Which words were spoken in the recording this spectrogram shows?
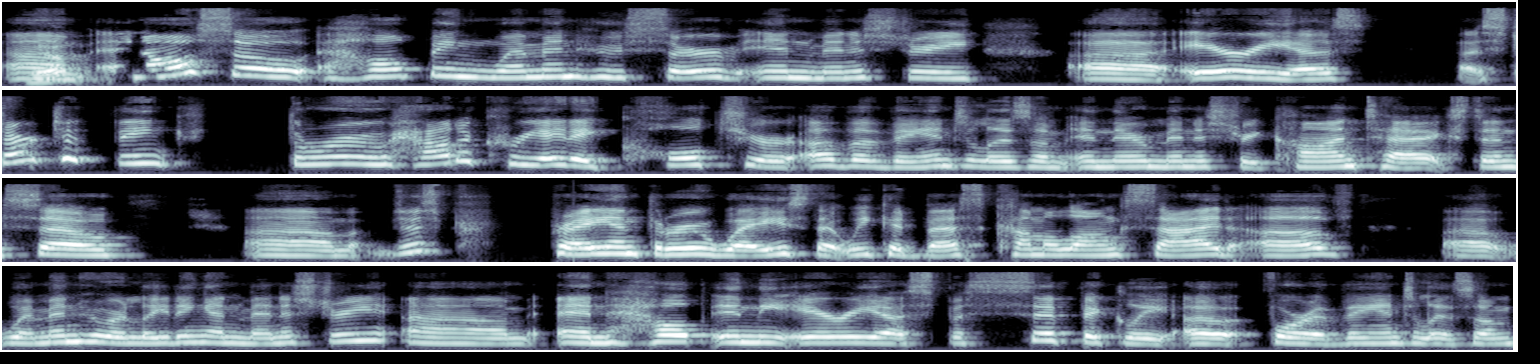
um, yep. and also helping women who serve in ministry uh, areas uh, start to think through how to create a culture of evangelism in their ministry context and so um, just praying through ways that we could best come alongside of uh, women who are leading in ministry um, and help in the area specifically uh, for evangelism.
